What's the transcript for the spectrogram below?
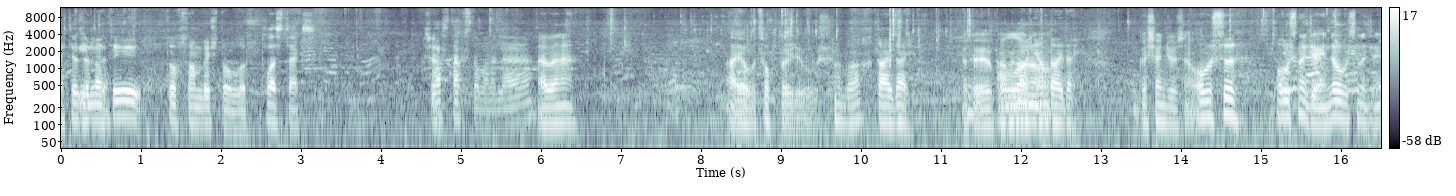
ehtiyac yoxdur? Qiyməti 95 dollar. Plus tax. Plus tax da var elə. Hə bənə. Ay, o, bu çox böyükdür bu. quş. Bax, dayday. Qollarla dayday. qəşəng görürsən. Obrisi, obrisi necə indi, obrisi necə?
